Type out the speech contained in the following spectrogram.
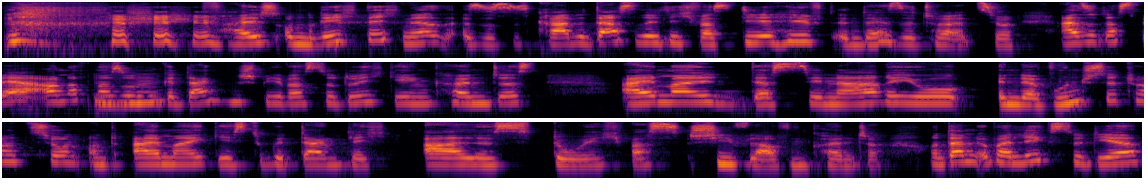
falsch und richtig, ne? Also es ist gerade das richtig, was dir hilft in der Situation. Also das wäre auch noch mal mhm. so ein mhm. Gedankenspiel, was du durchgehen könntest. Einmal das Szenario in der Wunschsituation und einmal gehst du gedanklich alles durch, was schieflaufen könnte. Und dann überlegst du dir,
